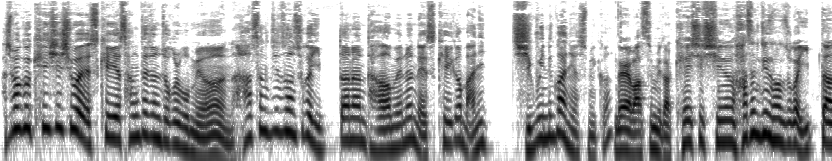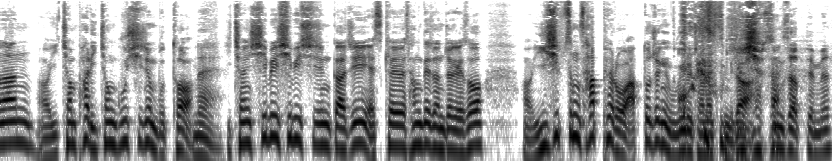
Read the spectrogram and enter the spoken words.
하지만 그 KCC와 SK의 상대 전적을 보면 하승진 선수가 입단한 다음에는 SK가 많이 지고 있는 거 아니었습니까? 네, 맞습니다. KCC는 하승진 선수가 입단한 2008-2009 시즌부터 네. 2011-12 시즌까지 SK의 상대 전적에서 20승 4패로 압도적인 우위를 전했습니다. 20승 4패면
